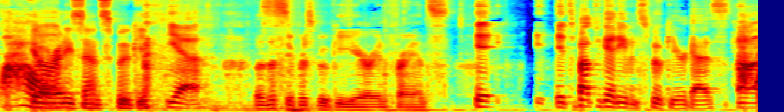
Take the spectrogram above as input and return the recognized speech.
Wow. It already sounds spooky. Yeah, It was a super spooky year in France. it it's about to get even spookier, guys. Um,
